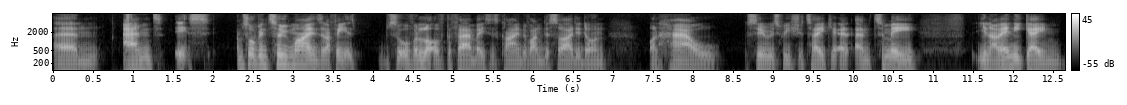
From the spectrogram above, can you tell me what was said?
Um, and it's I'm sort of in two minds, and I think it's sort of a lot of the fan base is kind of undecided on on how serious we should take it. And, and to me, you know, any game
